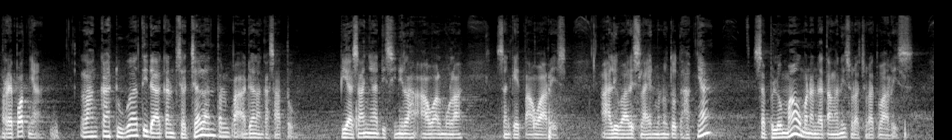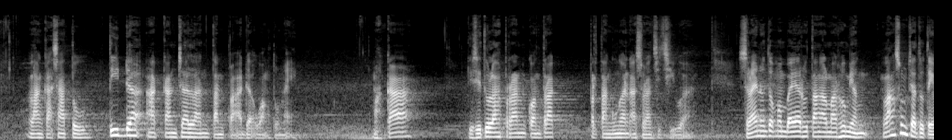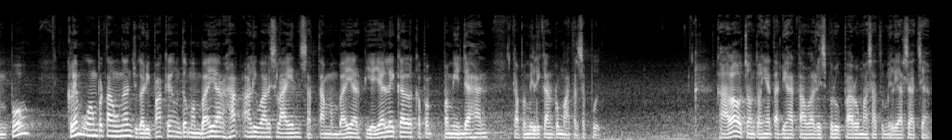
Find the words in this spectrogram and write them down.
Repotnya, langkah dua tidak akan bisa jalan tanpa ada langkah satu. Biasanya di sinilah awal mula sengketa waris. Ahli waris lain menuntut haknya sebelum mau menandatangani surat-surat waris. Langkah satu tidak akan jalan tanpa ada uang tunai. Maka di situlah peran kontrak pertanggungan asuransi jiwa. Selain untuk membayar hutang almarhum yang langsung jatuh tempo, klaim uang pertanggungan juga dipakai untuk membayar hak ahli waris lain serta membayar biaya legal pemindahan kepemilikan rumah tersebut. Kalau contohnya tadi harta waris berupa rumah satu miliar saja,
